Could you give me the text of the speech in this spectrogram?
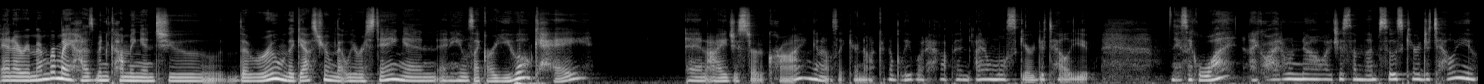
and I remember my husband coming into the room, the guest room that we were staying in, and he was like, Are you okay? And I just started crying. And I was like, You're not going to believe what happened. I'm almost scared to tell you. And he's like, What? And I go, I don't know. I just, I'm, I'm so scared to tell you.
